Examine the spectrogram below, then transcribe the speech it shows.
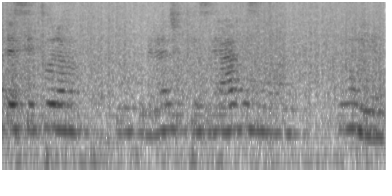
Tessitura muito grande, que os graves não, não iam.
